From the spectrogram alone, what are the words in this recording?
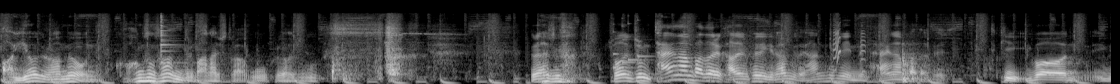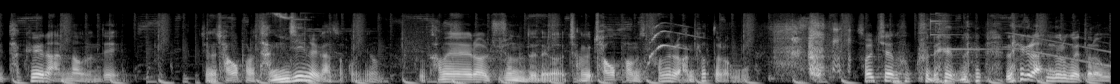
아 이야기를 하면 그 항상 사람들이 많아지더라고. 그래가지고 그래가지고 저는 좀 다양한 바다를 가는 편이긴 합니다. 한국에 있는 다양한 바다들. 특히 이번 이 다큐에는 안 나오는데 제가 작업하러 당진을 갔었거든요. 그 카메라를 주셨는데 내가 자- 작업하면서 카메라를 안 켰더라고. 설치해놓고 내, 렉, 렉을 안 누르고 했더라고.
